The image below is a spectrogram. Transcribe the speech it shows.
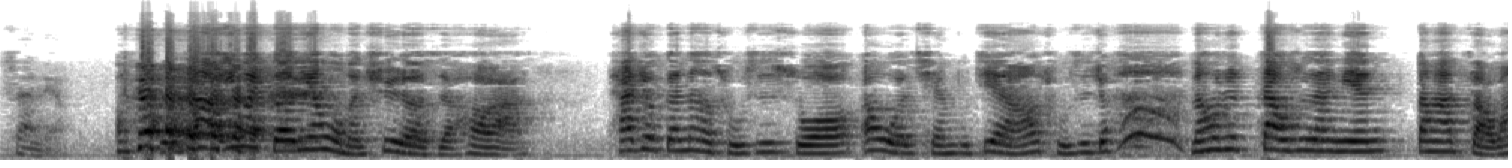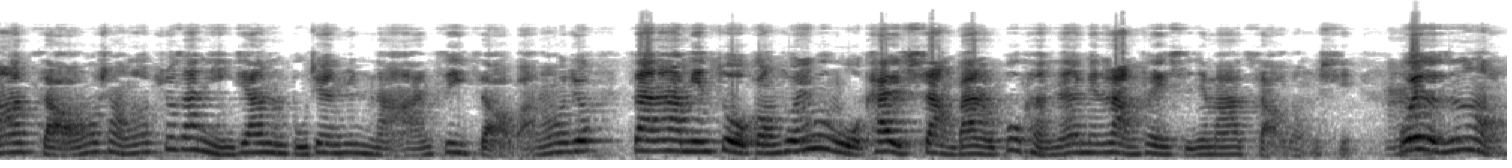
善良。我知道，因为隔天我们去的时候啊，他就跟那个厨师说啊，我的钱不见，然后厨师就，然后就到处在那边帮他找，帮他找。然后我想说，就算你家能不见去拿，你自己找吧。然后就在那边做工作，因为我开始上班了，我不可能在那边浪费时间帮他找东西。我也是那种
